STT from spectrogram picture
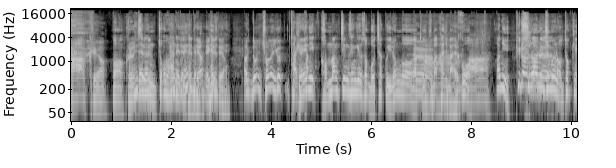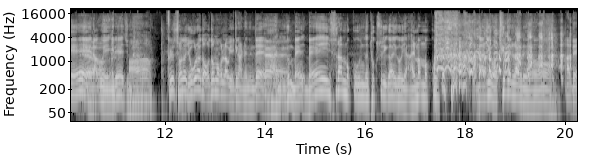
아 그래요? 어 그럴 때는 돼. 조금 화내도 해도. 돼요? 해도 돼요? 돼. 아, 넌 저는 이거 다 괜히 건망증 생겨서 못 찾고 이런 거 갖고 네. 구박하지 말고 아. 아니 필요한 술안을 거는- 주면 어떡해?라고 얘기를 해줘. 아, 그래서 저는 요거라도 얻어 먹으려고 얘기는 안 했는데 아니, 이건 매, 매일 술 안 먹고 근데 독수리가 이거 알만 먹고 나중에 어떻게 되려고 그래요. 아, 네.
